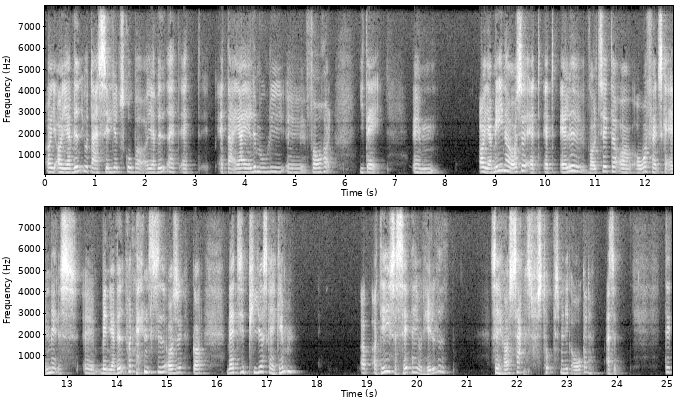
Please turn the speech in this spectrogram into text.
Og, og jeg ved jo, der er selvhjælpsgrupper, og jeg ved, at, at at der er alle mulige øh, forhold i dag. Øhm, og jeg mener også, at, at alle voldtægter og overfald skal anmeldes. Øh, men jeg ved på den anden side også godt, hvad de piger skal igennem. Og, og det i sig selv er jo et helvede. Så jeg kan også sagtens forstå, hvis man ikke orker det. Altså, det,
